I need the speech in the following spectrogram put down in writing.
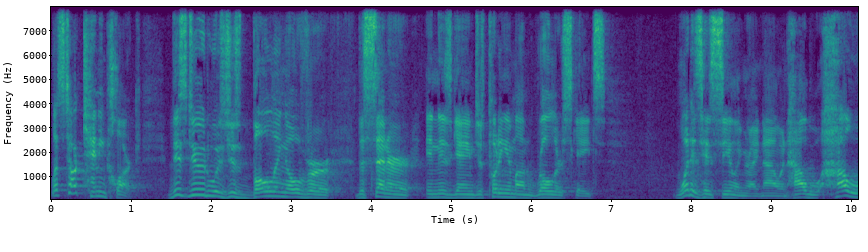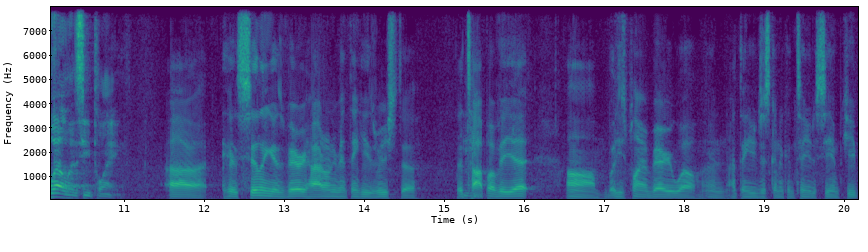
let's talk Kenny Clark. This dude was just bowling over the center in this game, just putting him on roller skates. What is his ceiling right now, and how how well is he playing? Uh, his ceiling is very high. I don't even think he's reached the, the Mhm. top of it yet. Um, but he's playing very well, and I think you're just going to continue to see him keep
